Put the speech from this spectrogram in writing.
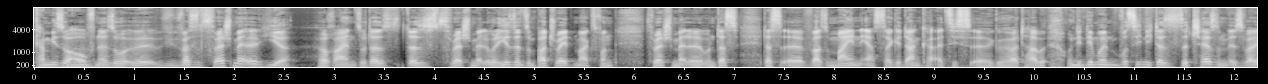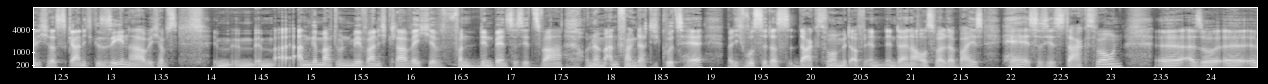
kam mir so Mhm. auf, ne? So, äh, was ist Thrash Metal? Hier, hör rein. So, das ist, das ist Thrash Metal. Oder hier sind so ein paar Trademarks von Thrash Metal und das, das äh, war so mein erster Gedanke, als ich es äh, gehört habe. Und in dem Moment wusste ich nicht, dass es The Chasm ist, weil ich das gar nicht gesehen habe. Ich habe es im, im, im angemacht und mir war nicht klar, welche von den Bands das jetzt war. Und am Anfang dachte ich kurz, hä? Weil ich wusste, dass Dark Throne mit auf, in, in deiner Auswahl dabei ist. Hä, ist das jetzt Dark Throne? Äh, also äh,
